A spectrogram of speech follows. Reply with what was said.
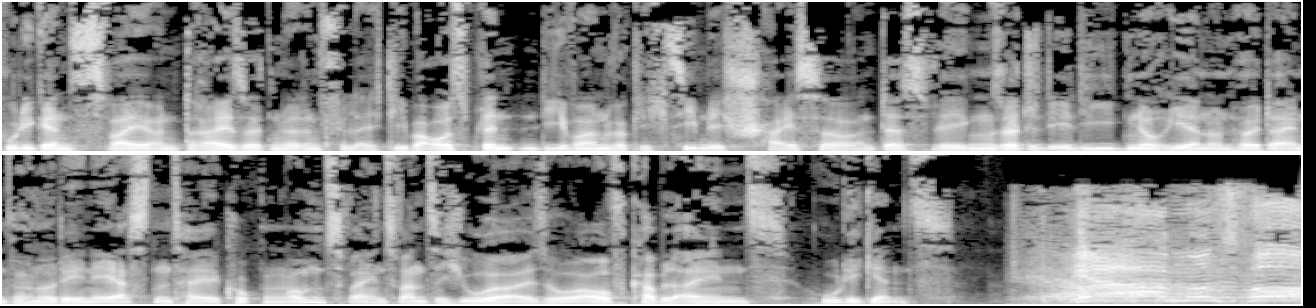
Hooligans 2 und 3 sollten wir dann vielleicht lieber ausblenden. Die waren wirklich ziemlich scheiße und deswegen solltet ihr die ignorieren und heute einfach nur den ersten Teil gucken um 22 Uhr, also auf Kabel 1 Hooligans. Wir haben uns vorgenommen,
